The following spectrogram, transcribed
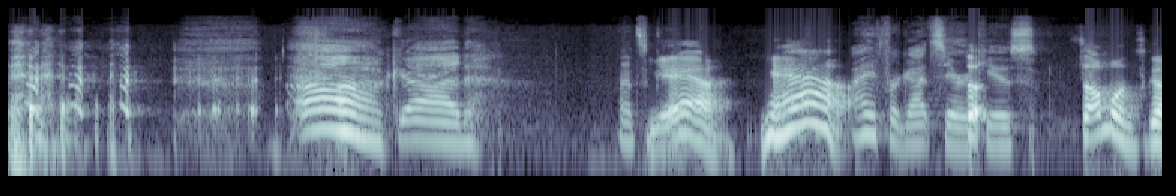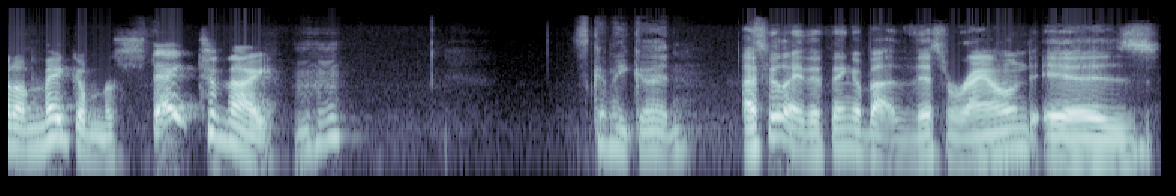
Oh God, that's good. yeah. Yeah. I forgot Syracuse. Someone's going to make a mistake tonight. Mm-hmm. it's gonna be good. I feel like the thing about this round is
